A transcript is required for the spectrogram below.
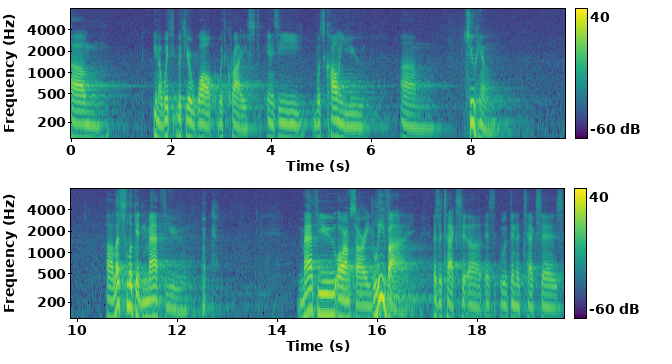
um, you know, with, with your walk with Christ and as He was calling you um, to Him. Uh, let's look at Matthew. Matthew, or I'm sorry, Levi as a text, uh, as within the text says,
